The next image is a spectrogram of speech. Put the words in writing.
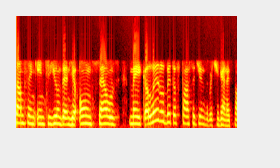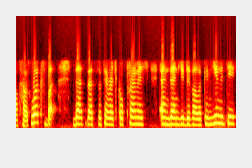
something into you and then your own cells make a little bit of pathogens, which again, it's not how it works, but that, that's the theoretical premise, and then you develop immunity.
